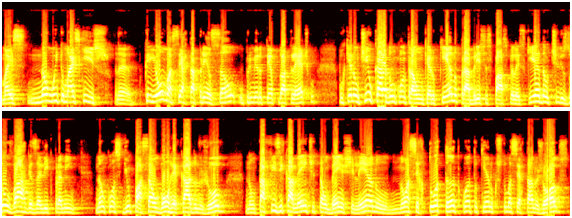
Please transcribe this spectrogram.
Mas não muito mais que isso. Né? Criou uma certa apreensão o primeiro tempo do Atlético, porque não tinha o cara do um contra um, que era o Keno, para abrir esse espaço pela esquerda, utilizou o Vargas ali, que para mim não conseguiu passar um bom recado no jogo não está fisicamente tão bem o chileno, não acertou tanto quanto o Keno costuma acertar nos jogos.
